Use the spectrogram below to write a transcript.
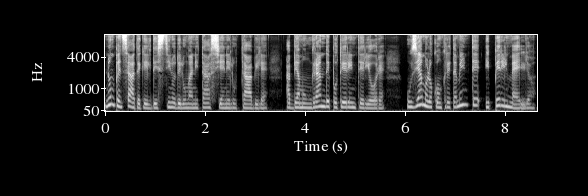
Non pensate che il destino dell'umanità sia ineluttabile, abbiamo un grande potere interiore, usiamolo concretamente e per il meglio.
